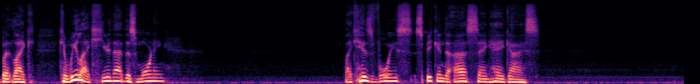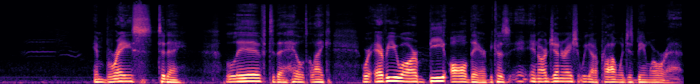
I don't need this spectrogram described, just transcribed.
but like can we like hear that this morning? Like his voice speaking to us saying, "Hey guys, embrace today. Live to the hilt like wherever you are, be all there because in our generation we got a problem with just being where we're at.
